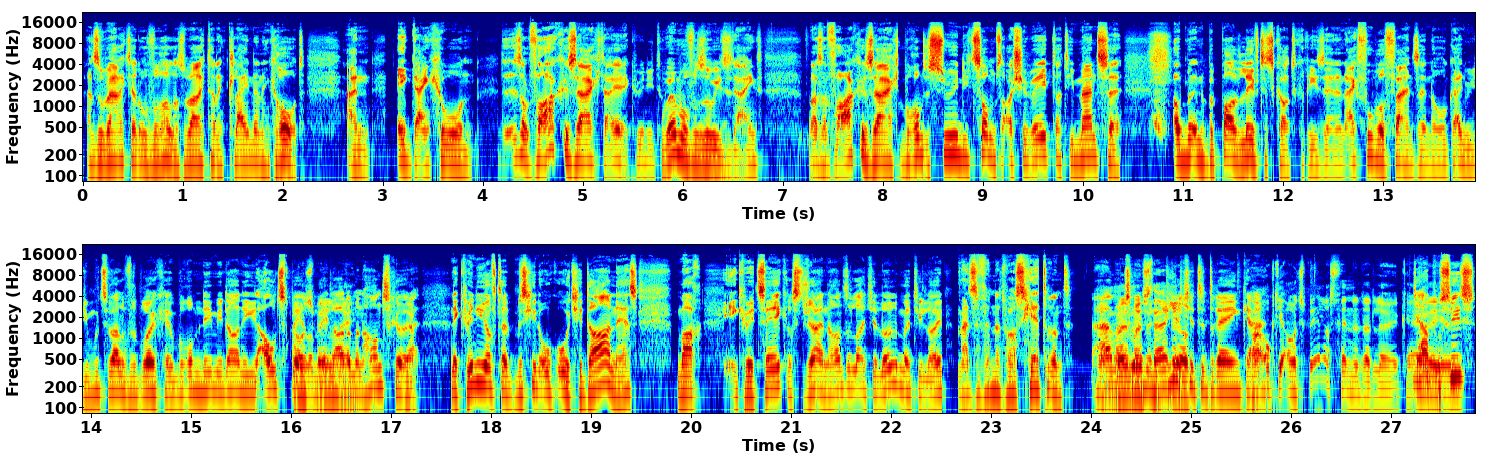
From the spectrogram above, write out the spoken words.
En zo werkt dat overal. Zo werkt dat in klein en in groot. En ik denk gewoon, er is al vaak gezegd, hè, ik weet niet hoe Wim over zoiets denkt, maar er is al vaak gezegd, waarom stuur je niet soms als je weet dat die mensen op een bepaalde leeftijdscategorie zijn en echt voetbalfan fan zijn ook. En je moet ze wel over de brug krijgen. Waarom neem je dan die oudspeler mee? Laat hem een hand schudden. Ja. Ik weet niet of dat misschien ook ooit gedaan is. Maar ik weet zeker, Stijn en Hansen laat je lullen met die lui. Mensen vinden het wel schitterend. Ja, maar- met een biertje ook- te drinken. Maar ook die oudspelers vinden dat leuk. Hè? ja, precies.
